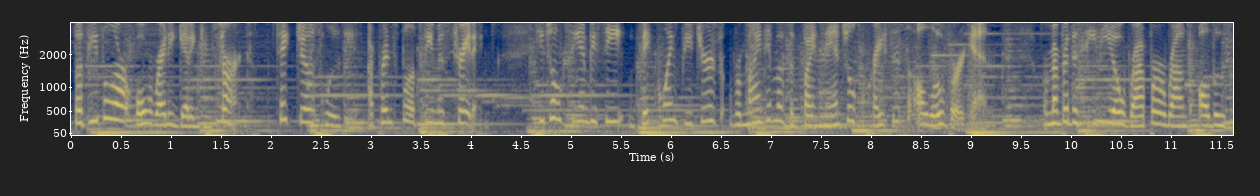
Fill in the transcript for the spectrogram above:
but people are already getting concerned. Take Joe Saluzzi, a principal at Themis Trading. He told CNBC Bitcoin futures remind him of the financial crisis all over again. Remember the CDO wrapper around all those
